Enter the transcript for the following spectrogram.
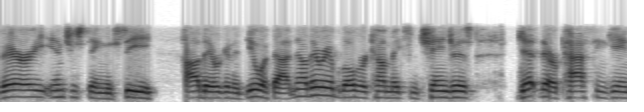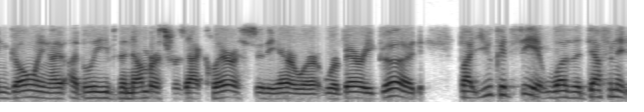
very interesting to see how they were going to deal with that. Now they were able to overcome, make some changes, get their passing game going. I, I believe the numbers for Zach Collaros through the air were were very good, but you could see it was a definite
